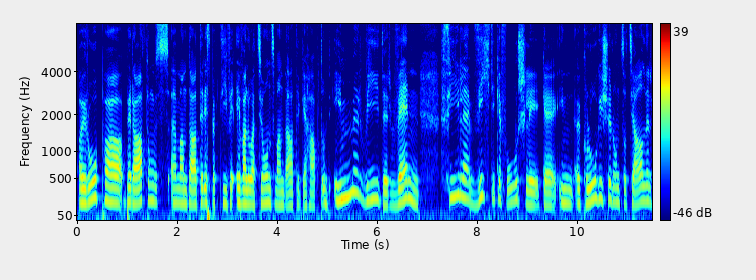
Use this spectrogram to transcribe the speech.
Europa-Beratungsmandate respektive Evaluationsmandate gehabt und immer wieder, wenn viele wichtige Vorschläge in ökologischer und sozialer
